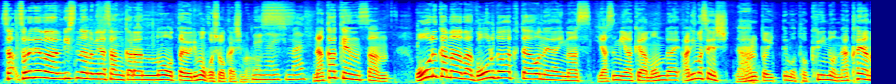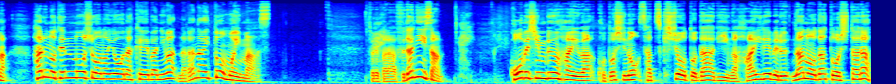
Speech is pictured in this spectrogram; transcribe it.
さあそれではリスナーの皆さんからのお便りもご紹介します。お願いします。中堅さん。オールカマーはゴールドアクターを狙います。休み明けは問題ありませんしなんといっても得意の中山。春の天皇賞のような競馬にはならないと思います。それから札兄さん、神戸新聞杯は今年の皐月賞とダービーがハイレベルなのだとしたら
